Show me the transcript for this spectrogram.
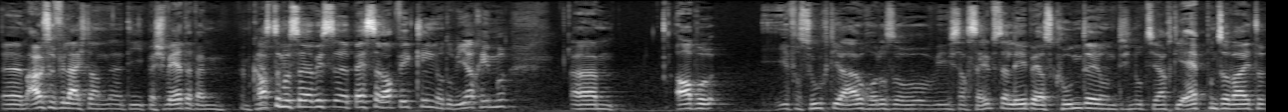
Ähm, außer vielleicht dann äh, die Beschwerde beim, beim Customer Service äh, besser abwickeln oder wie auch immer. Ähm, aber ihr versucht ja auch, oder so, wie ich es auch selbst erlebe als Kunde und ich nutze ja auch die App und so weiter,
